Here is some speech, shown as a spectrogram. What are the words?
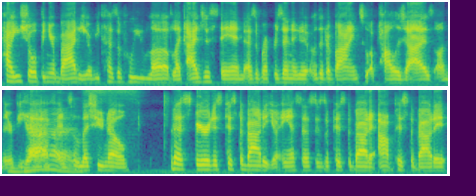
how you show up in your body or because of who you love, like I just stand as a representative of the divine to apologize on their behalf and to let you know Yes. That spirit is pissed about it your ancestors are pissed about it i'm pissed about it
